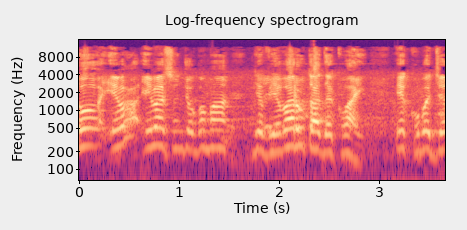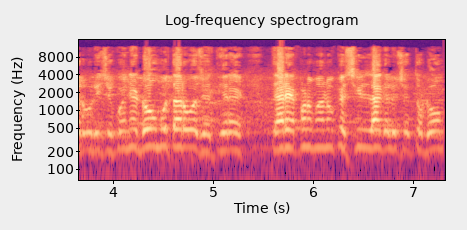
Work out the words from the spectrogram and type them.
તો એવા એવા સંજોગોમાં જે વ્યવહારુતા દખવાય એ ખૂબ જ જરૂરી છે. કોઈને ડોમ ઉતારવો છે, ત્યારે ત્યારે પણ માનો કે સીલ લાગેલું છે તો ડોમ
